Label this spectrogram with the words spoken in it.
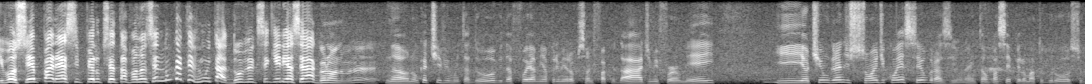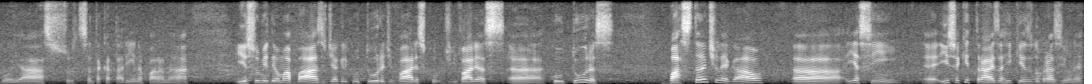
E você parece, pelo que você está falando, você nunca teve muita dúvida que você queria ser agrônomo, né? Não, nunca tive muita dúvida. Foi a minha primeira opção de faculdade, me formei. E eu tinha um grande sonho de conhecer o Brasil, né? Então passei pelo Mato Grosso, Goiás, Santa Catarina, Paraná. Isso me deu uma base de agricultura, de várias, de várias uh, culturas, bastante legal. Uh, e assim, é, isso é que traz a riqueza do Brasil, né?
